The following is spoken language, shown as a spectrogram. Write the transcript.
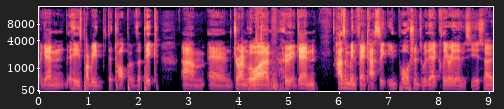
again, he's probably the top of the pick. Um, and Jarome Luai, who again hasn't been fantastic in portions without Cleary there this year. So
